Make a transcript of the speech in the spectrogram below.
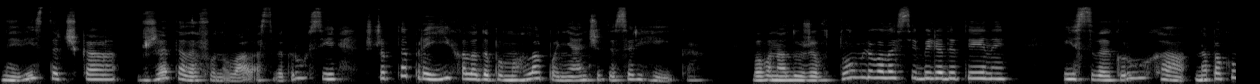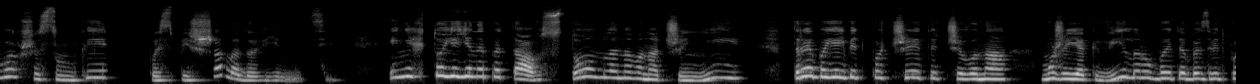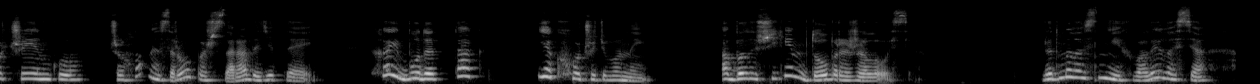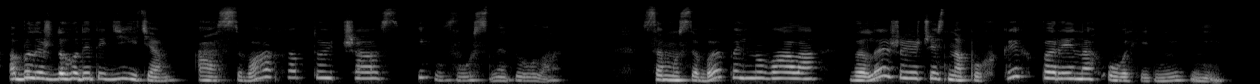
невісточка вже телефонувала свекрусі, щоб та приїхала, допомогла понянчити Сергійка, бо вона дуже втомлювалася біля дитини, і свекруха, напакувавши сумки, поспішала до Вінниці. І ніхто її не питав, стомлена вона чи ні, треба їй відпочити, чи вона може як віл робити без відпочинку. Чого не зробиш заради дітей? Хай буде так, як хочуть вони, аби лиш їм добре жилося. Людмила з ніг хвалилася, аби лиш догодити дітям, а сваха в той час і вус не дула. Саму себе пильнувала, вилежуючись на пухких перинах у вихідні дні.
